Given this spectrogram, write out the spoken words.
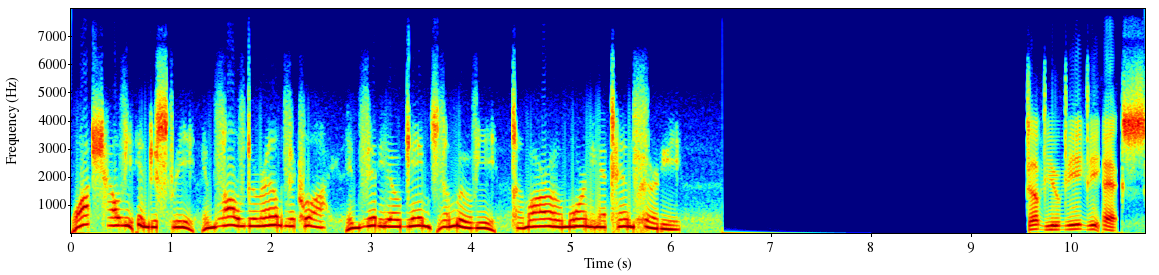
Watch how the industry evolved around the clock in video games the movie, tomorrow morning at 10.30. WBBX,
